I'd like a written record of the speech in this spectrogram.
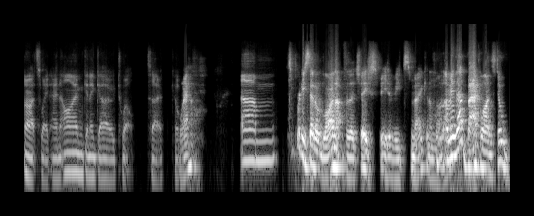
All right, sweet. And I'm gonna go twelve. So cool. Wow. Um, It's a pretty settled lineup for the Chiefs to be smoking them. I mean, that back line still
